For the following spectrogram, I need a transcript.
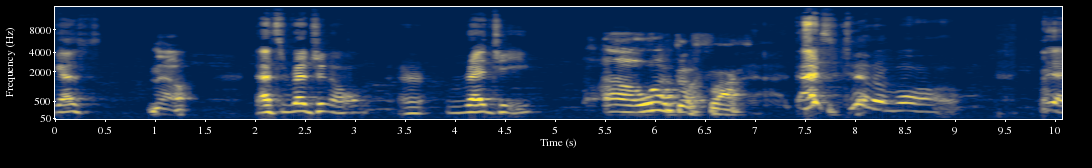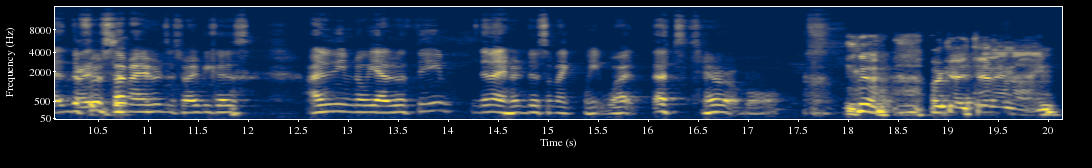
Guess. No. That's Reginald or Reggie. Oh, what the fuck? That's terrible. Yeah, the first time I heard this, right, because I didn't even know he had a theme. Then I heard this, I'm like, wait, what? That's terrible. Yeah. okay, 10 and 9.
